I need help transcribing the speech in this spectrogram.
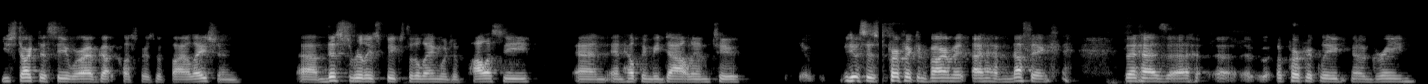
you start to see where I've got clusters with violations. Um, this really speaks to the language of policy and, and helping me dial into this is perfect environment. I have nothing that has a, a, a perfectly you know, green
